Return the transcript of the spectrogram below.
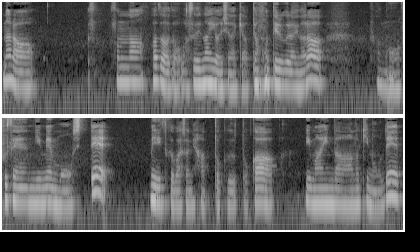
ならそんなわざわざ忘れないようにしなきゃって思ってるぐらいならその付箋にメモをして目につく場所に貼っとくとかリマインダーの機能で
